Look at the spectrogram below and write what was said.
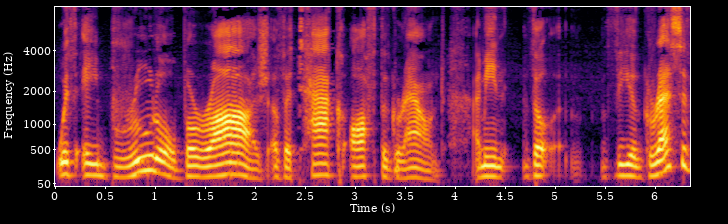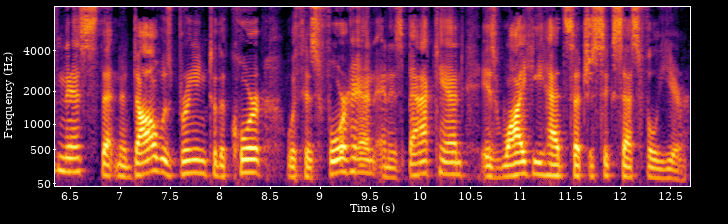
with a brutal barrage of attack off the ground. I mean, the the aggressiveness that Nadal was bringing to the court with his forehand and his backhand is why he had such a successful year.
